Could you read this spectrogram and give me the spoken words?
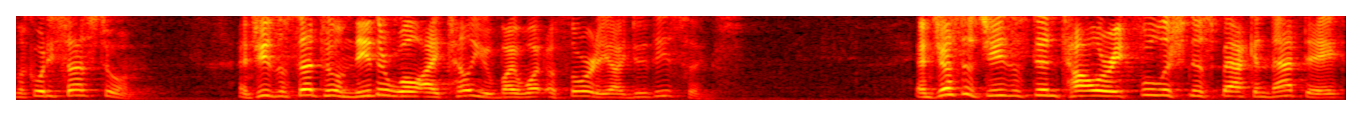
Look what he says to him. And Jesus said to him, Neither will I tell you by what authority I do these things. And just as Jesus didn't tolerate foolishness back in that day,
